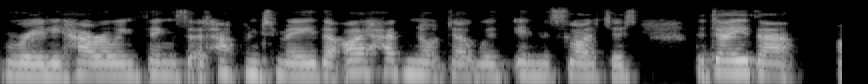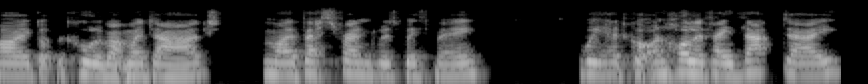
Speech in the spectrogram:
really harrowing things that had happened to me that I had not dealt with in the slightest. The day that I got the call about my dad, my best friend was with me. We had got on holiday that day,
